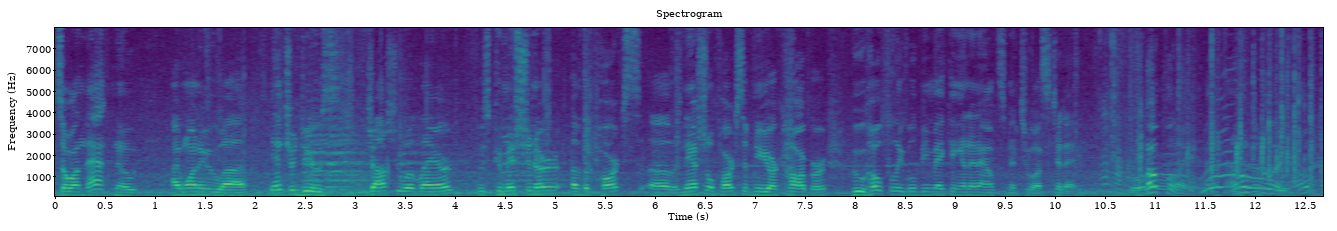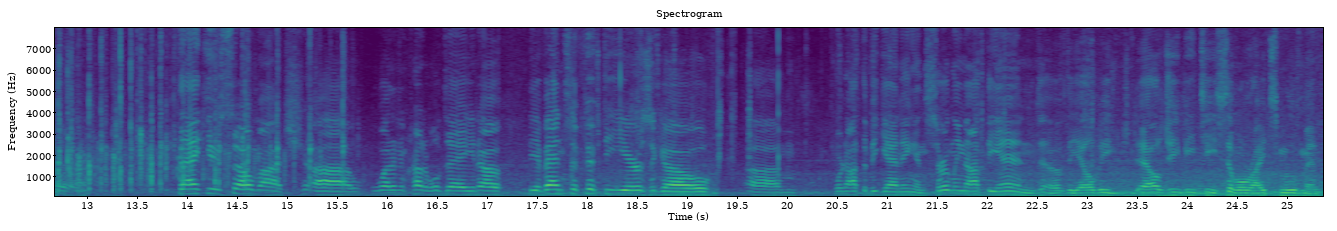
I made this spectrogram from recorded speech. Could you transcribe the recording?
So on that note, I want to uh, introduce Joshua Laird, who's Commissioner of the Parks, uh, National Parks of New York Harbor, who hopefully will be making an announcement to us today. Hopefully. Hopefully. Hopefully. Thank you so much. Uh, what an incredible day. You know, the events of 50 years ago um, were not the beginning and certainly not the end of the LB, LGBT civil rights movement,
